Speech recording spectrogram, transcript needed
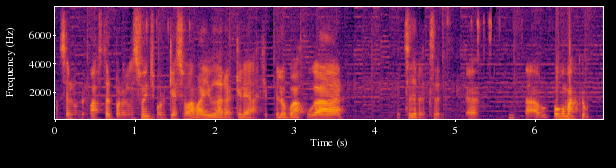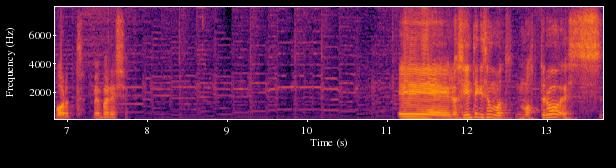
hacer un remaster para la Switch porque eso va a ayudar a que la gente lo pueda jugar, etcétera, etcétera. Eh, un poco más que un port, me parece. Eh, lo siguiente que se mo- mostró es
